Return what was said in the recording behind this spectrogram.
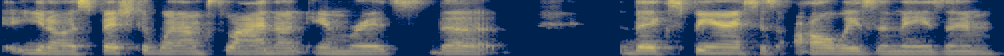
you know, especially when I'm flying on Emirates, the, the experience is always amazing.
